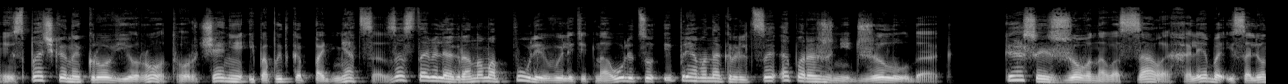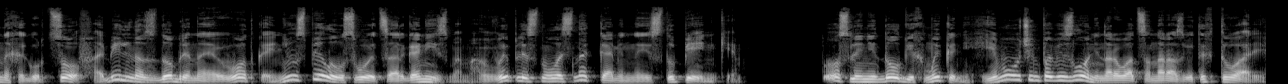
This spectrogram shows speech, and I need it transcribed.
Испачканный кровью рот, урчание и попытка подняться заставили агронома пулей вылететь на улицу и прямо на крыльце опорожнить желудок. Каша из жеваного сала, хлеба и соленых огурцов, обильно сдобренная водкой, не успела усвоиться организмом, выплеснулась на каменные ступеньки. После недолгих мыканий ему очень повезло не нарваться на развитых тварей.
